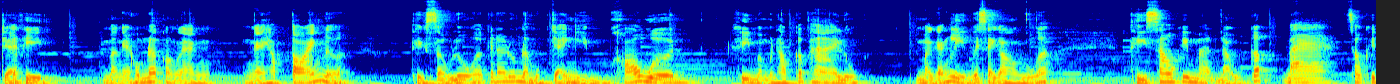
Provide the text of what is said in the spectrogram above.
trễ thiệt. Mà ngày hôm đó còn là ngày học toán nữa. Thiệt sự luôn á cái đó đúng là một trải nghiệm khó quên khi mà mình học cấp 2 luôn mà gắn liền với Sài Gòn luôn á. Thì sau khi mà đậu cấp 3 sau khi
